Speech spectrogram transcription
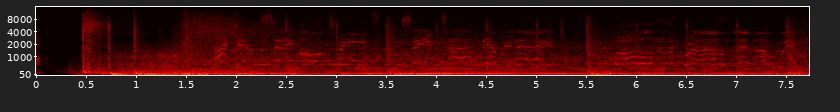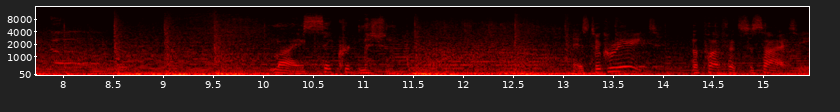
it. My sacred mission is to create the perfect society.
